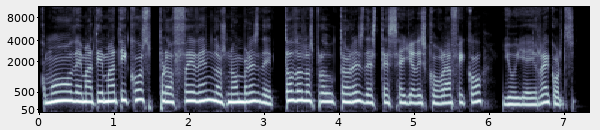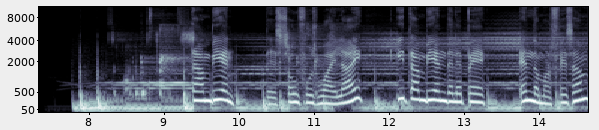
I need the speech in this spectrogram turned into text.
como de matemáticos proceden los nombres de todos los productores de este sello discográfico UJ Records. También de Sophus Wildlife y también del EP Endomorphism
